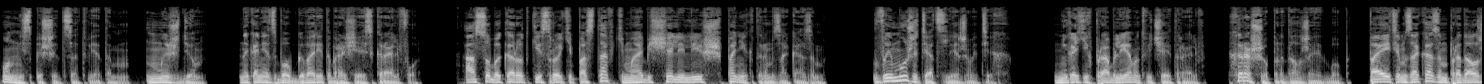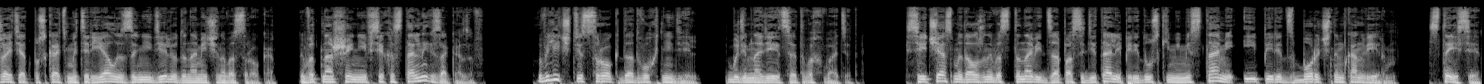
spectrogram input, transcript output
Он не спешит с ответом. «Мы ждем». Наконец Боб говорит, обращаясь к Ральфу. «Особо короткие сроки поставки мы обещали лишь по некоторым заказам. Вы можете отслеживать их?» «Никаких проблем», — отвечает Ральф. «Хорошо», — продолжает Боб. «По этим заказам продолжайте отпускать материалы за неделю до намеченного срока. В отношении всех остальных заказов Увеличьте срок до двух недель. Будем надеяться, этого хватит. Сейчас мы должны восстановить запасы деталей перед узкими местами и перед сборочным конвейером. Стейси,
